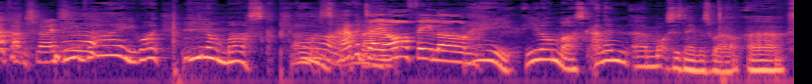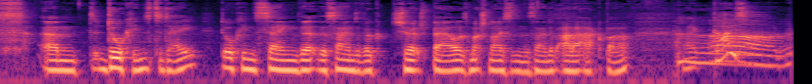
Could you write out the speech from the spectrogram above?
Real punchline. why? Why? Elon Musk, please. Oh, have a day off, Elon. Hey, Elon Musk, and then um, what's his name as well? Uh, um, Dawkins today. Dawkins saying that the sound of a church bell is much nicer than the sound of Allah Akbar. Like, guys, Oh can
